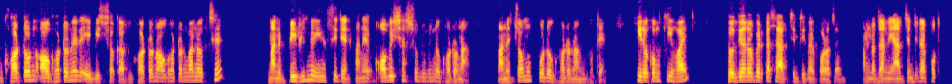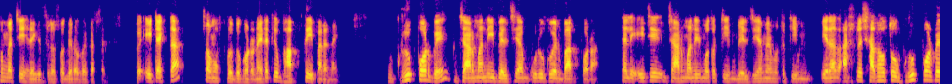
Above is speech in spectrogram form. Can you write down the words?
ঘটন অঘটনের এই বিশ্বকাপ। ঘটন অঘটন মানে হচ্ছে মানে বিভিন্ন ইনসিডেন্ট মানে অবিশ্বাস্য বিভিন্ন ঘটনা মানে চমকপ্রদ ঘটনা ঘটে। কীরকম কি হয়? সৌদি আরবের কাছে আর্জেন্টিনার পরাজয়। আমরা জানি আর্জেন্টিনার প্রথম ম্যাচে হেরে গেছিল সৌদি আরবের কাছে। তো এটা একটা চমকপ্রদ ঘটনা, এটা কেউ ভাবতেই পারে নাই। গ্রুপ পর্বে জার্মানি, বেলজিয়াম, উরুগুয়ের বাদ পড়া। তাহলে এই যে জার্মানির মতো টিম বেলজিয়ামের মতো টিম এরা আসলে সাধারণত গ্রুপ পর্বে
